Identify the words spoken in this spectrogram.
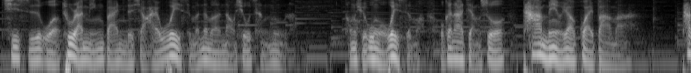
其实我突然明白你的小孩为什么那么恼羞成怒了。同学问我为什么，我跟他讲说，他没有要怪爸妈，他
